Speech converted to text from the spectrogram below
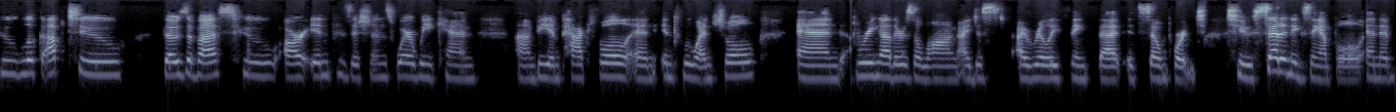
who look up to those of us who are in positions where we can um, be impactful and influential and bring others along. I just, I really think that it's so important to, to set an example. And a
